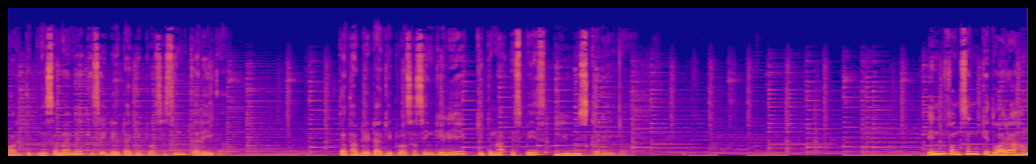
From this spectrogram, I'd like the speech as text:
और कितने समय में किसी डेटा की प्रोसेसिंग करेगा तथा डेटा की प्रोसेसिंग के लिए कितना स्पेस यूज़ करेगा। इन फ़ंक्शन के द्वारा हम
